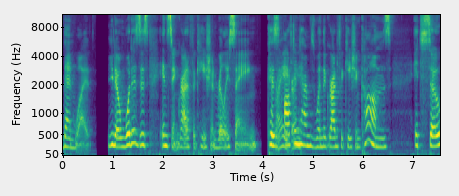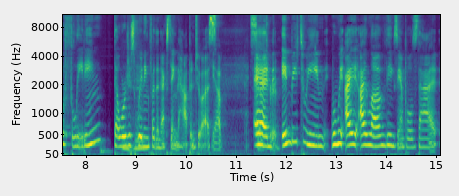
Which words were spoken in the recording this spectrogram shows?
then what? You know, what is this instant gratification really saying? Because right, oftentimes right. when the gratification comes, it's so fleeting that we're just mm-hmm. waiting for the next thing to happen to us. Yep. So and true. in between when we I, I love the examples that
